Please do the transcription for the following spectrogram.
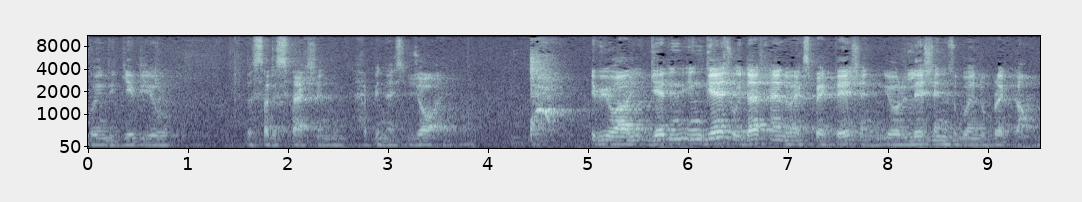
going to give you the satisfaction, happiness, joy. If you are getting engaged with that kind of expectation, your relation is going to break down.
